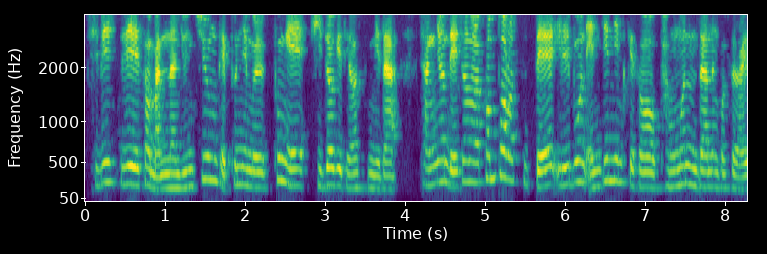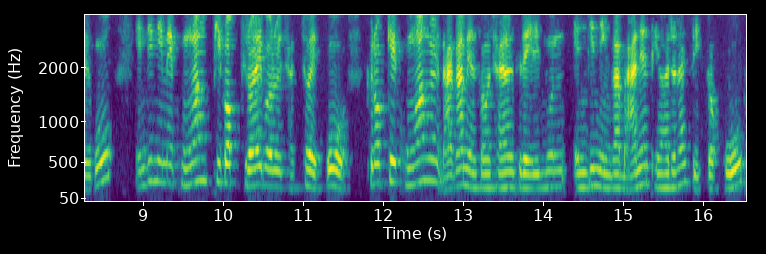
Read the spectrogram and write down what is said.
지비스에서 만난 윤치웅 대표님을 통해 기적이 되었습니다. 작년 내셔널 컨퍼런스 때 일본 앤디님께서 방문한다는 것을 알고 앤디님의 공항 픽업 드라이버를 자처했고 그렇게 공항을 나가면서 자연스레 일본 앤디님과 많은 대화를 할 수 있었고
